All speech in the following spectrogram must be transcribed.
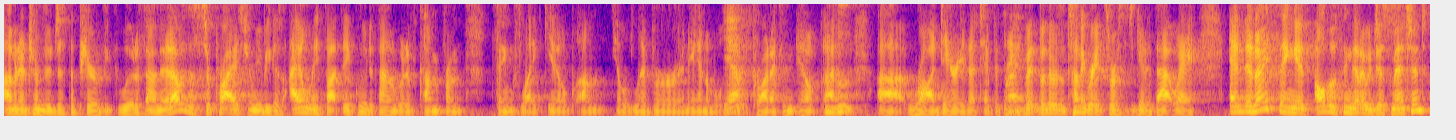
um, in terms of just the pure glutathione. That was a surprise for me because I only thought that glutathione would have come from things like you know, um, you know liver and animal yeah. products and you know, uh, mm-hmm. uh, uh, raw dairy, that type of thing. Right. But but there's a ton of great sources to get it that way. And the nice thing is, all those things that I just mentioned,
